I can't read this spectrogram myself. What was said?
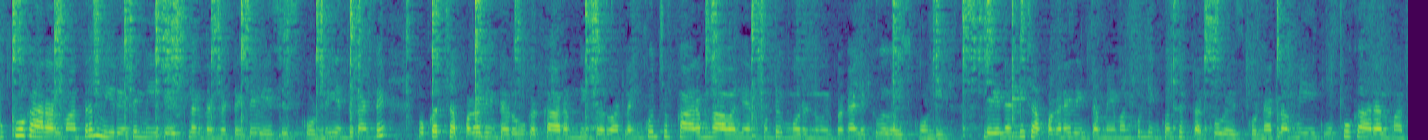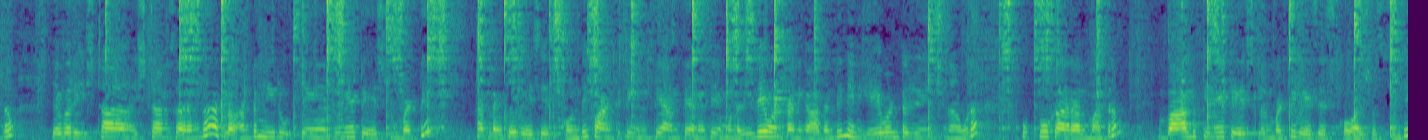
ఉప్పు కారాలు మాత్రం మీరైతే మీ టేస్ట్లకు తగ్గట్టు అయితే వేసేసుకోండి. ఎందుకంటే ఒకరు చప్పగా తింటారు ఒకరు కారం తింటారు అట్లా ఇంకొంచెం కారం కావాలి అనుకుంటే ఇంకో రెండు మిరపకాయలు ఎక్కువ వేసుకోండి. లేదండి చప్పగానే తింటాం మేము అనుకుంటే ఇంకొంచెం తక్కువ వేసుకోండి. అట్లా మీ ఉప్పు కారాలు మాత్రం ఎవరి ఇష్ట ఇష్టానుసారంగా అట్లా అంటే మీరు తినే టేస్ట్ని బట్టి అట్లయితే వేసేసుకోండి. క్వాంటిటీ ఇంతే అంతే అనేది ఏముండదు. ఇదే వంట అని కాదండి. నేను ఏ వంట చేయించినా కూడా ఉప్పు కారాలు మాత్రం వాళ్ళు తినే టేస్ట్లను బట్టి వేసేసుకోవాల్సి వస్తుంది.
